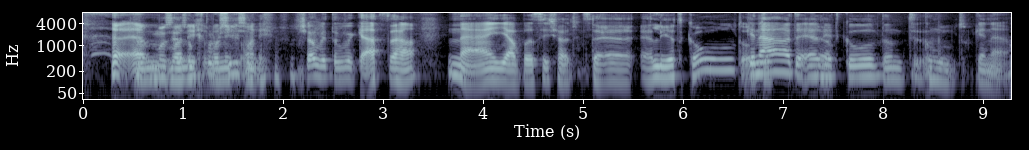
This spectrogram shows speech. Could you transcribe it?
ähm, Muss ja ich, wo ich, wo ich schon wieder vergessen habe. Nein, aber es ist halt. Der Elliot Gold? Genau, der Elliot ja. Gold und, Gold. und. Genau.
